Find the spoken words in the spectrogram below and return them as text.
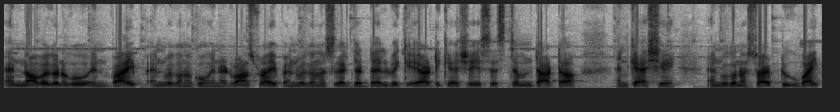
and now we're going to go in wipe and we're going to go in advanced wipe and we're going to select the Dalvik ART cache system data and cache and we're going to swipe to wipe.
